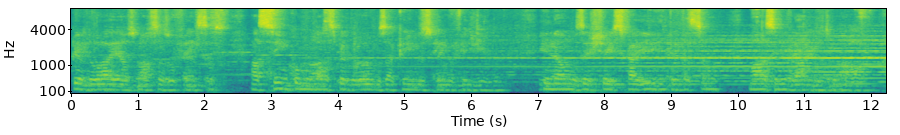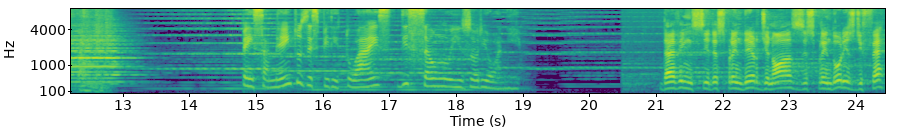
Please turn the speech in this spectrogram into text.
Perdoai as nossas ofensas assim como nós perdoamos a quem nos tem ofendido. E não nos deixeis cair em tentação, mas livrai-nos do mal. Amém. Pensamentos espirituais de São Luís Orione. Devem se desprender de nós esplendores de fé,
